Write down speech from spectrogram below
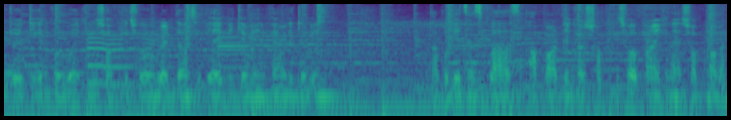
কাউন্টারে টিকিট করব, এখানে সব কিছু রেট দেওয়া আছে ভিআইপি কেবিন ফ্যামিলি কেবিন তারপর বিজনেস ক্লাস আপার ডেকার সব কিছু আপনারা এখানে সব পাবেন।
